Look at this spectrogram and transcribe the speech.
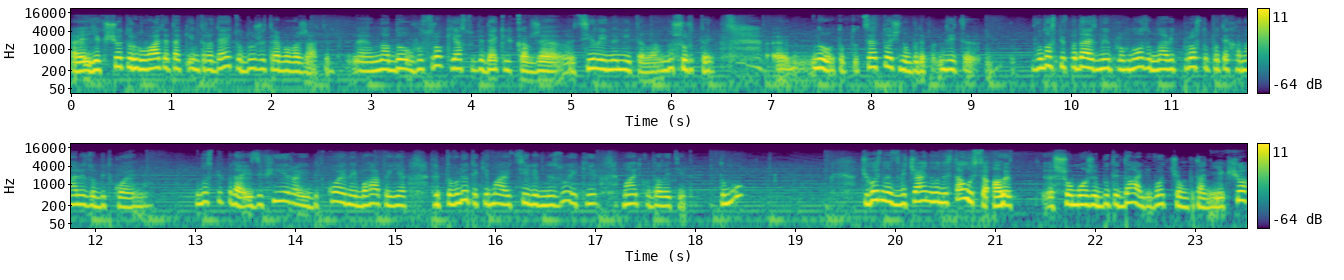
Е, Якщо торгувати так інтрадей, то дуже треба вважати. Е, На довгосрок я собі декілька вже цілей намітила на шорти. Е, Ну, тобто, це точно буде. Дивіться, воно співпадає з моїм прогнозом навіть просто по теханалізу біткоїну. Воно співпадає і з ефіра, і біткоїна, і багато є криптовалют, які мають цілі внизу, які мають куди летіти. Тому чогось надзвичайного не сталося, але що може бути далі? От в чому питання. Якщо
